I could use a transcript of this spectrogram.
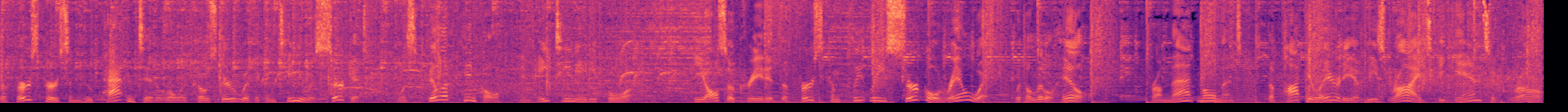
The first person who patented a roller coaster with a continuous circuit was Philip Hinkle in 1884. He also created the first completely circle railway with a little hill. From that moment, the popularity of these rides began to grow.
